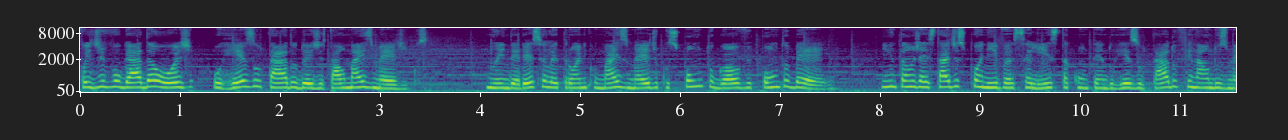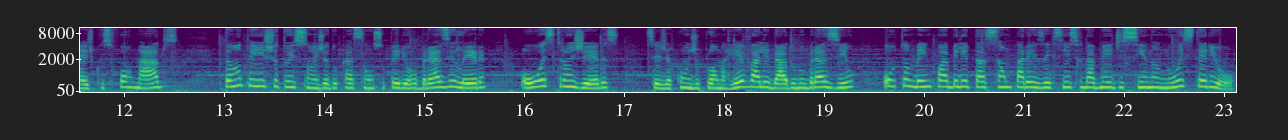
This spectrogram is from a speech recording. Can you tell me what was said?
Foi divulgada hoje o resultado do edital Mais Médicos no endereço eletrônico maismedicos.gov.br. Então já está disponível essa lista contendo o resultado final dos médicos formados tanto em instituições de educação superior brasileira ou estrangeiras, seja com diploma revalidado no Brasil ou também com habilitação para exercício da medicina no exterior.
